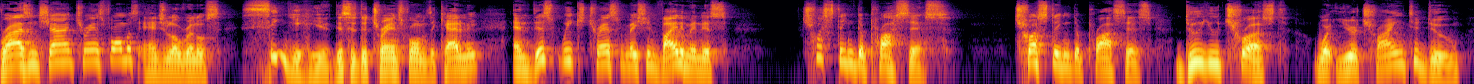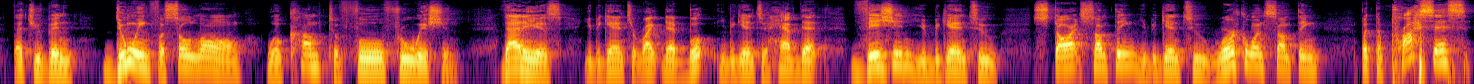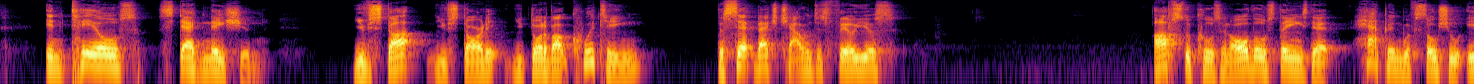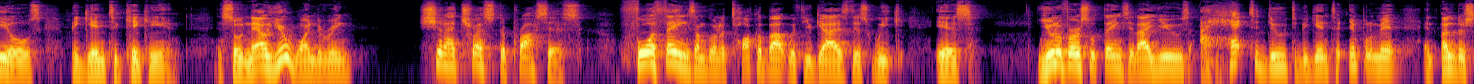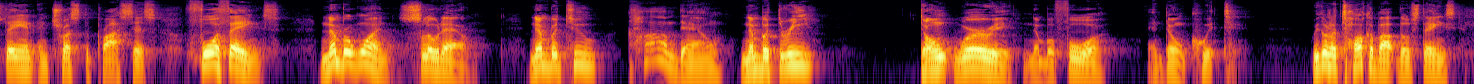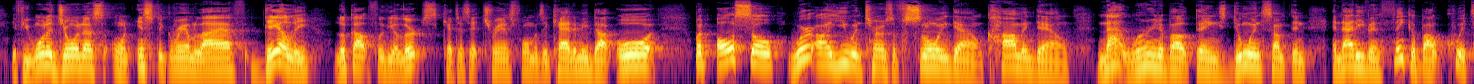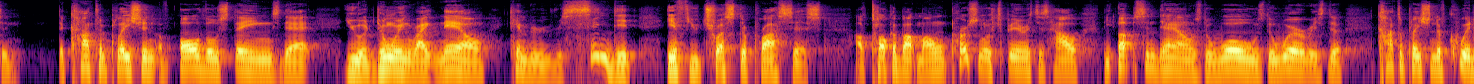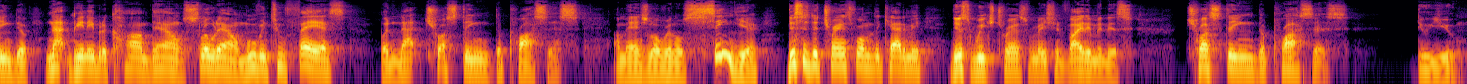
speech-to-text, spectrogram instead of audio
Rise and shine, Transformers. Angelo Reynolds Sr. here. This is the Transformers Academy. And this week's transformation vitamin is trusting the process. Trusting the process. Do you trust what you're trying to do that you've been doing for so long will come to full fruition? That is, you began to write that book, you began to have that vision, you began to start something, you begin to work on something, but the process entails stagnation. You've stopped, you've started, you thought about quitting, the setbacks, challenges, failures, obstacles, and all those things that happen with social ills begin to kick in. And so now you're wondering should I trust the process? Four things I'm going to talk about with you guys this week is universal things that I use, I had to do to begin to implement and understand and trust the process. Four things. Number one, slow down. Number two, calm down. Number three, don't worry. Number four, and don't quit. We're going to talk about those things. If you want to join us on Instagram Live daily, look out for the alerts. Catch us at transformersacademy.org. But also, where are you in terms of slowing down, calming down, not worrying about things, doing something, and not even think about quitting? The contemplation of all those things that you are doing right now can be rescinded if you trust the process. I'll talk about my own personal experiences, how the ups and downs, the woes, the worries, the contemplation of quitting, the not being able to calm down, slow down, moving too fast, but not trusting the process. I'm Angelo Reynolds Sr. This is the Transformers Academy. This week's transformation vitamin is trusting the process. Do you?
